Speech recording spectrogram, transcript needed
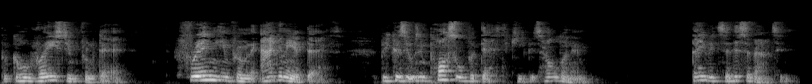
But God raised him from death, freeing him from the agony of death, because it was impossible for death to keep its hold on him. David said this about him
